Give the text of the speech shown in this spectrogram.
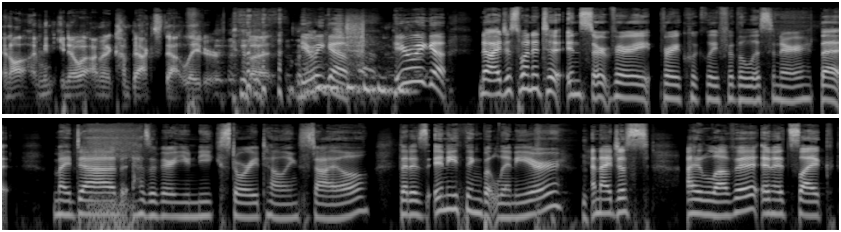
and I'll, I mean, you know, what? I'm going to come back to that later, but Here we go. Here we go. No, I just wanted to insert very, very quickly for the listener that my dad has a very unique storytelling style that is anything but linear. And I just, I love it. And it's like,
